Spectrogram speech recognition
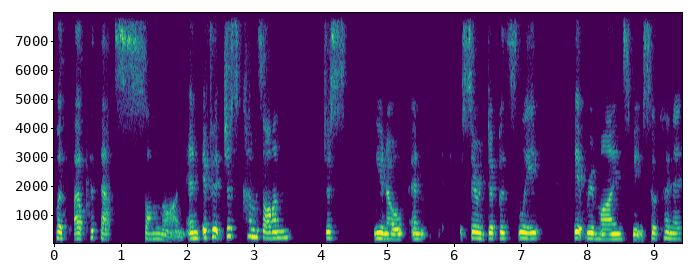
put I'll put that song on. And if it just comes on, just you know, and serendipitously, it reminds me. So kind of,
